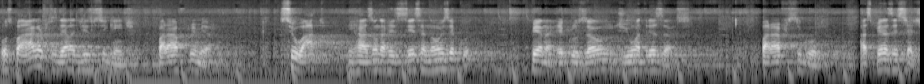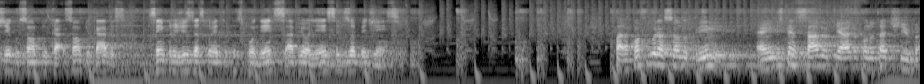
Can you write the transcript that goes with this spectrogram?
Os parágrafos dela diz o seguinte: parágrafo 1. Se o ato, em razão da resistência, não executa, pena reclusão de 1 a 3 anos. Parágrafo 2. As penas deste artigo são, aplica são aplicáveis sem prejuízo das correspondentes à violência e desobediência. Para a configuração do crime, é indispensável que haja conduta ativa,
